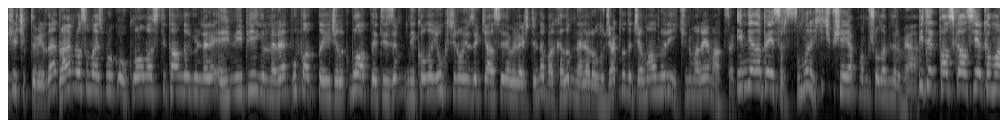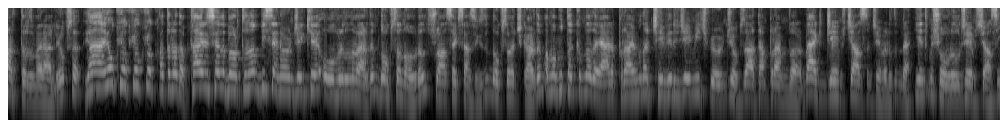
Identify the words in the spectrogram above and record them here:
95'e çıktı birden. Prime Russell Westbrook Oklahoma City Thunder günleri, MVP günleri bu patlayıcılık, bu atletizm Nikola Jokic'in oyun zekasıyla birleştiğinde bakalım neler olacak. Burada da Jamal Murray'i 2 numaraya mı atsak? Indiana Pacers. Bunlara hiçbir şey yapmamış olabilirim ya. Bir tek Pascal Siakam'ı arttırdım herhalde. Yoksa ya yok yok yok yok hatırladım. Tyrese Halliburton'ın bir sene önceki overall'ını verdim. 90 overall. Şu an 88'de 90'a çıkardım. Ama bu takımda da yani prime'ına çevireceğim hiçbir oyuncu yok. Zaten prime'da. Belki James Johnson çevirdim de 70 overall James Johnson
